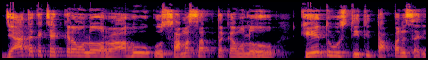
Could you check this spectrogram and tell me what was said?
జాతక చక్రంలో రాహువుకు సమసప్తకములో కేతువు స్థితి తప్పనిసరి.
